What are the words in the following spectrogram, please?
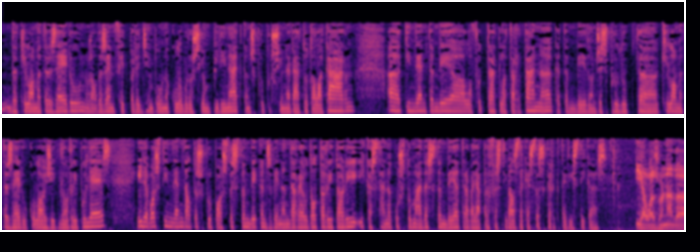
de quilòmetre zero. Nosaltres hem fet, per exemple, una col·laboració amb Pirinat que ens proporcionarà tota la carn. Eh, tindrem també a la Food Truck La Tartana, que també doncs, és producte quilòmetre zero ecològic del Ripollès, i llavors tindrem d'altres propostes també que ens venen d'arreu del territori i que estan acostumades també a treballar per festivals d'aquestes característiques. I a la zona de,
